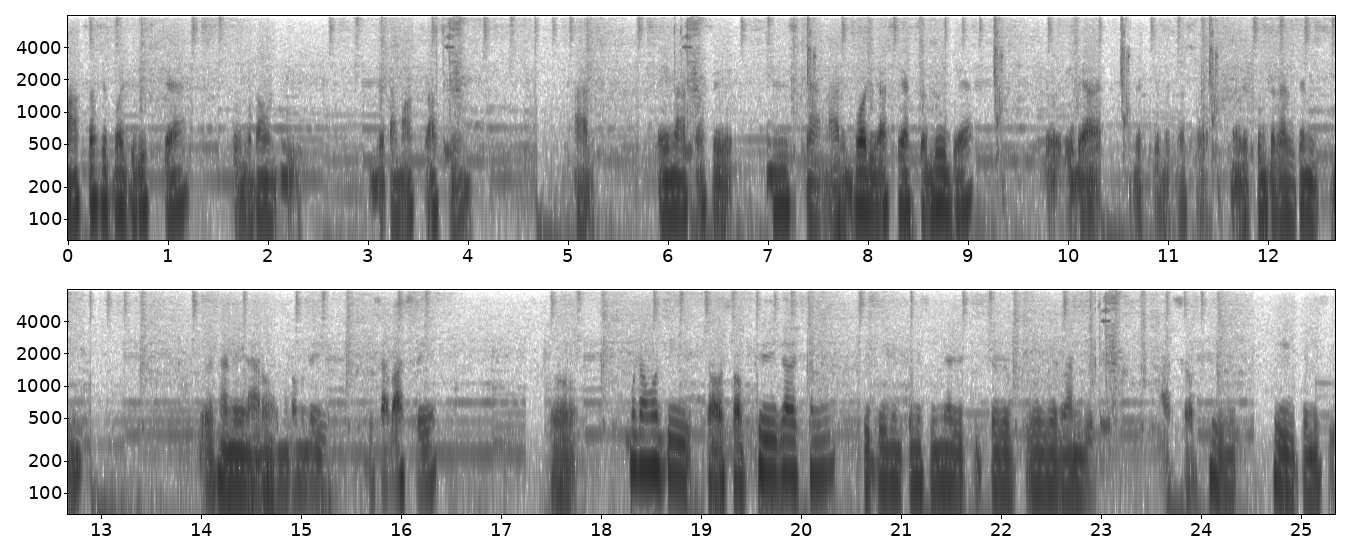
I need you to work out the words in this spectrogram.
মার্কস আছে পঁয়ত্রিশটা, তো মোটামুটি যেটা মার্কস আছে। আর এই মার্কস আছে উনিশটা আর বডি আছে একশো দুইটা। তো এটা দেখতে পাচ্ছ খুব দেখা নিচ্ছি তো এখানে আরও মোটামুটি হিসাব আছে। তো মোটামুটি সব- ফ্রি কালেকশন থেকে কিন্তু নিচ্ছি ম্যাজিক থেকে পুরো রানবে আর সব ফ্রি ফ্রিতে নিচ্ছি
